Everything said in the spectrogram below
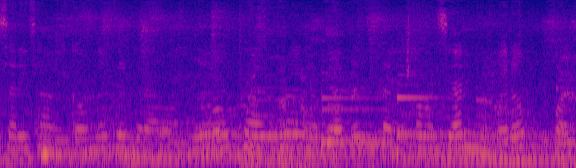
Sara Isabel Gómez del grado 4 y les voy a presentar el comercial número 4.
